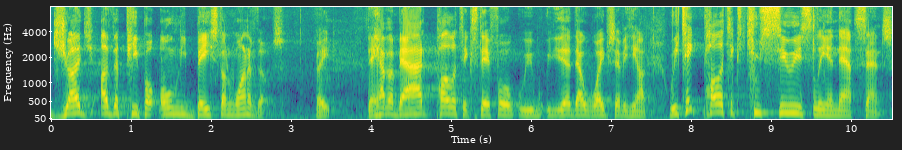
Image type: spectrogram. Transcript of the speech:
judge other people only based on one of those, right? They have a bad politics, therefore we, we, that wipes everything out. We take politics too seriously in that sense.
